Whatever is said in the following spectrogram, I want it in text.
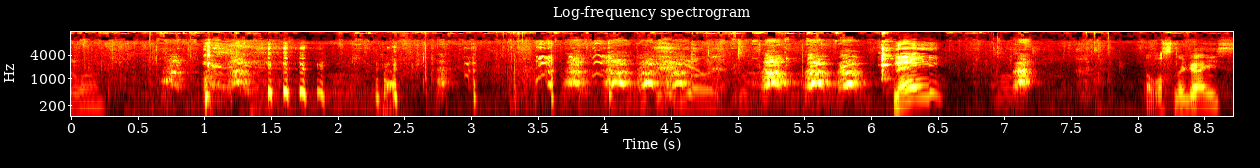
Diba? Nay! Tapos na guys.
